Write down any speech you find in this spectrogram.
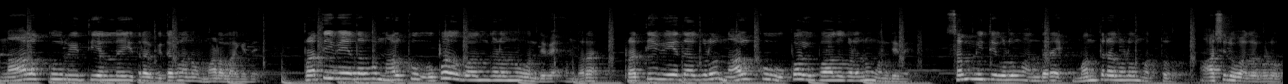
ನಾಲ್ಕು ರೀತಿಯಲ್ಲಿ ಇದರ ವಿಧಗಳನ್ನು ಮಾಡಲಾಗಿದೆ. ಪ್ರತಿ ವೇದವು ನಾಲ್ಕು ಉಪವಿಭಾಗಗಳನ್ನು ಹೊಂದಿವೆ. ಅಂದರೆ ಪ್ರತಿ ವೇದಗಳು ನಾಲ್ಕು ಉಪವಿಭಾಗಗಳನ್ನು ಹೊಂದಿವೆ. ಸಂಹಿತೆಗಳು ಅಂದರೆ ಮಂತ್ರಗಳು ಮತ್ತು ಆಶೀರ್ವಾದಗಳು.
